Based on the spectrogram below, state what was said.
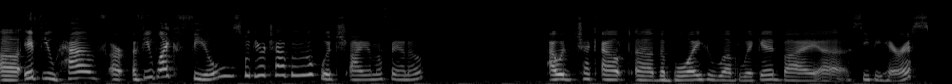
Uh, if you have, or if you like feels with your taboo, which I am a fan of, I would check out uh, "The Boy Who Loved Wicked" by uh, C.P. Harris.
